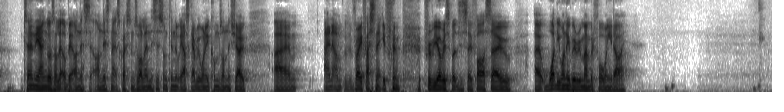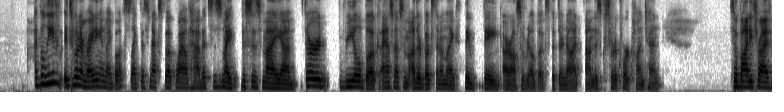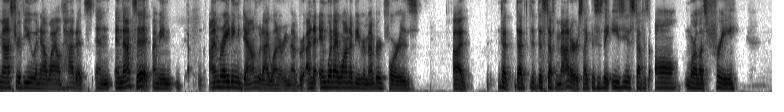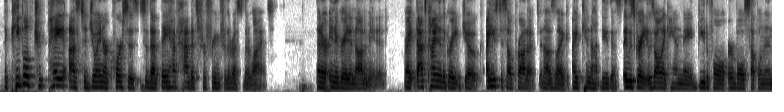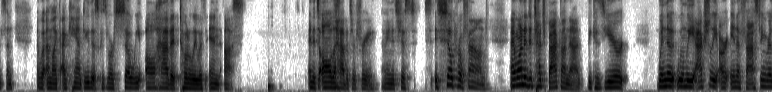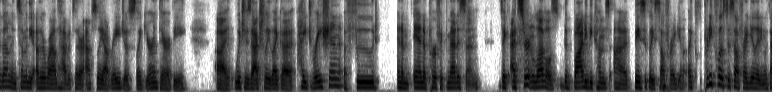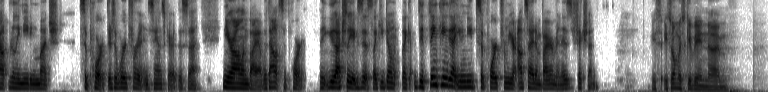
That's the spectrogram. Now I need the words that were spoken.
turn the angles a little bit on this on this next question as well, and this is something that we ask everyone who comes on the show. Um, and I'm very fascinated from from your responses so far. So, uh, what do you want to be remembered for when you die? I believe it's what I'm writing in my books. Like this next book, Wild Habits. This is my this is my um, third real book. I also have some other books that I'm like they they are also real books, but they're not um, this sort of core content. So Body Thrive, Master of You, and now Wild Habits, and and that's it. I mean, I'm writing down what I want to remember, and and what I want to be remembered for is, uh, that that this stuff matters. Like this is the easiest stuff. It's all more or less free. Like people tr- pay us to join our courses so that they have habits for free for the rest of their lives that are integrated and automated. Right. That's kind of the great joke. I used to sell product and I was like, I cannot do this. It was great. It was all like handmade, beautiful herbal supplements. And I'm like, I can't do this because we're so, we all have it totally within us. And it's all the habits are free. I mean, it's just, it's so profound. I wanted to touch back on that because you're when the when we actually are in a fasting rhythm and some of the other wild habits that are absolutely outrageous, like urine therapy, uh, which is actually like a hydration, a food, and a and a perfect medicine. It's like at certain levels, the body becomes uh, basically self-regulating, like pretty close to self-regulating without really needing much support. There's a word for it in Sanskrit, this uh, niralamabaya, without support that you actually exist. Like you don't like the thinking that you need support from your outside environment is fiction. It's it's almost giving um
